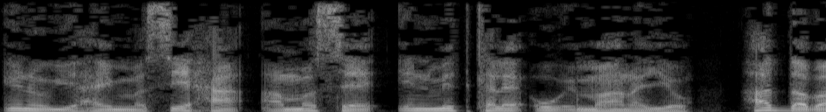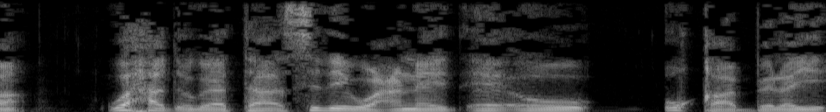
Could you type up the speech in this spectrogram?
inuu yahay masiixa amase in mid kale uu imaanayo. Haddaba waxaad ogaataa sidii wacnayd ee uu u qaabilay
